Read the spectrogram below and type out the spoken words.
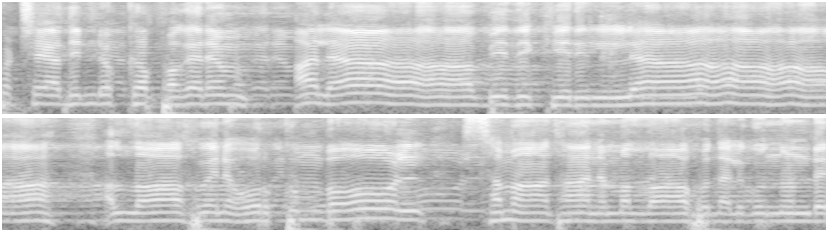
പക്ഷെ അതിന്റെ ഒക്കെ പകരം അലാബിദിക്കിരില്ല അള്ളാഹുവിനെ ഓർക്കുമ്പോൾ സമാധാനം അള്ളാഹു നൽകുന്നുണ്ട്.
